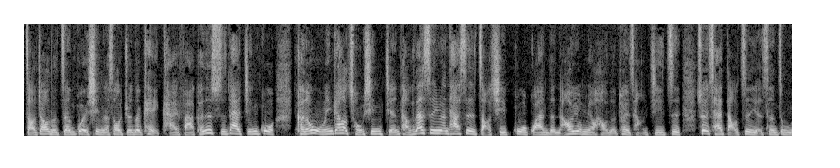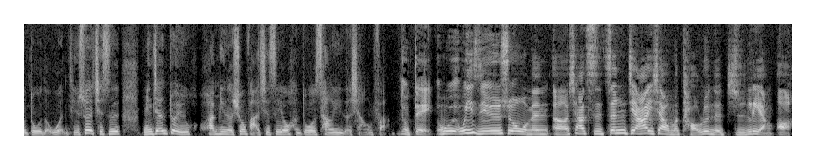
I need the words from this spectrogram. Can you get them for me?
早教的珍贵性的时候，觉得可以开发。可是时代经过，可能我们应该要重新检讨。但是因为它是早期过关的，然后又没有好的退场机制，所以才导致衍生这么多的问题。所以其实民间对于环评的修法，其实有很多倡议的想法。哦，对我我意思就是说，我们呃下次增加一下我们讨论的质量啊，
